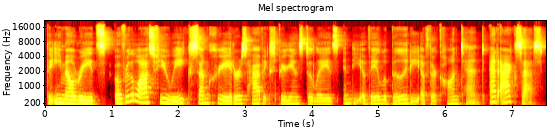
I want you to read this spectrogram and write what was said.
The email reads Over the last few weeks, some creators have experienced delays in the availability of their content and access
